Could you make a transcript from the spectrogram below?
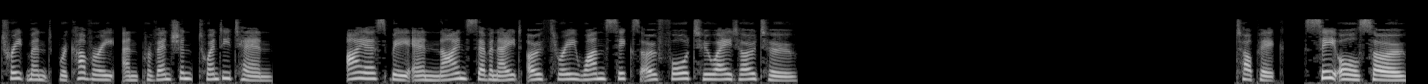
Treatment, Recovery, and Prevention 2010. ISBN 978-0316042802. See also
